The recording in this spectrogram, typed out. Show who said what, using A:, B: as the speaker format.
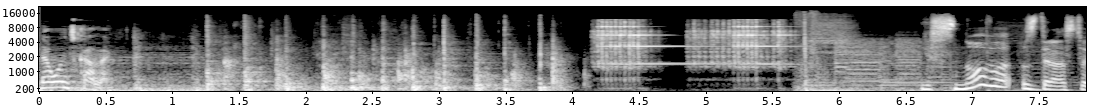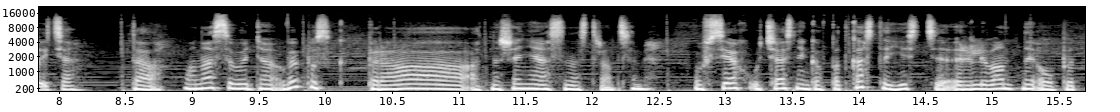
A: No one's coming.
B: И снова здравствуйте.
C: Да, у нас сегодня выпуск про отношения с иностранцами. У всех участников подкаста есть релевантный опыт.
